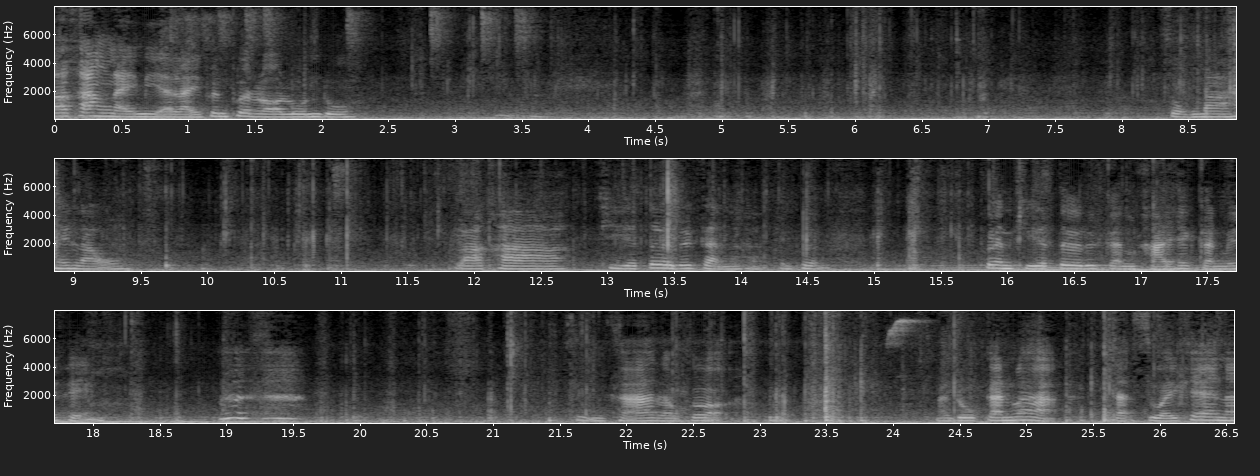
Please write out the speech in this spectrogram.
่าข้างในมีอะไรเพื่อนๆรอลุ้นดูส่งมาให้เรา ราคาคีเตอร์ด้วยกันนะคะ เพื่อนๆ เพื่อนคีเตอร์ด้วยกันขายให้กันไม่แพง สินค้าเราก็ มาดูกันว่าจะสวยแค่ไหน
